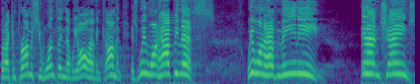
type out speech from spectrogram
but I can promise you one thing that we all have in common is we want happiness. We want to have meaning. It hadn't changed.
